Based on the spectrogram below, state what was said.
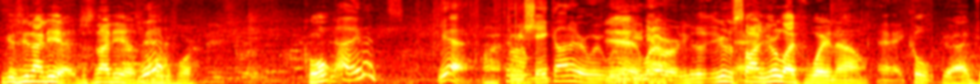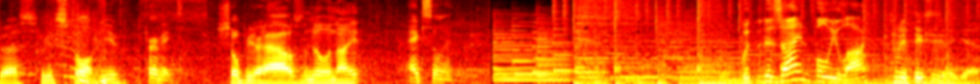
It gives you an idea, just an idea is what Yeah. I'm looking for. Cool? No, I think that's yeah. Do we shake on it or what, what do we Yeah, do whatever. now? You're gonna, you're gonna sign your life away now. All right, cool, Your address. We can stalk you. perfect, Show up at your house in the middle of the night. excellent. With the design fully locked, That's what he thinks he's gonna get.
